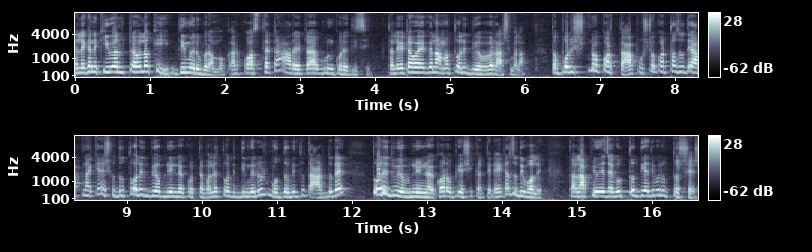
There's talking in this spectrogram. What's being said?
তাহলে এখানে কিউএলটা হলো কি? দ্বিমেরু ভ্রামক। আর কস থেটা আর এটা গুণ করে দিছি। তাহলে এটা হয়ে গেল আমার তড়িৎ বিভবের রাশিমালা। তো প্রশ্নকর্তা প্রশ্নকর্তা যদি আপনাকে শুধু তড়িৎ বিভব নির্ণয় করতে বলে, তড়িৎ দ্বিমেরুর মধ্যবিন্দু তার দূরে তড়িৎ বিভব নির্ণয় করো, প্রিয় শিক্ষার্থীরা। এটা যদি বলে, তাহলে আপনি ওই জায়গায় উত্তর দিয়ে দিবেন, উত্তর শেষ।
